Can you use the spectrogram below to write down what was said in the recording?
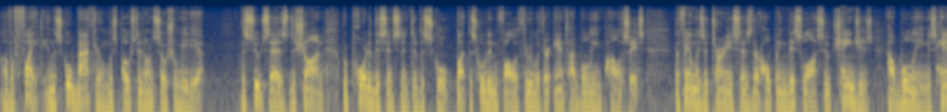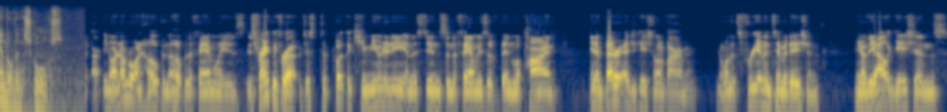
of a fight in the school bathroom was posted on social media. The suit says Deshaun reported this incident to the school, but the school didn't follow through with their anti-bullying policies. The family's attorney says they're hoping this lawsuit changes how bullying is handled in schools. you know, our number one hope and the hope of the family is, is frankly for a, just to put the community and the students and the families of Bend-La Pine in a better educational environment, the one that's free of intimidation. You know, the allegations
